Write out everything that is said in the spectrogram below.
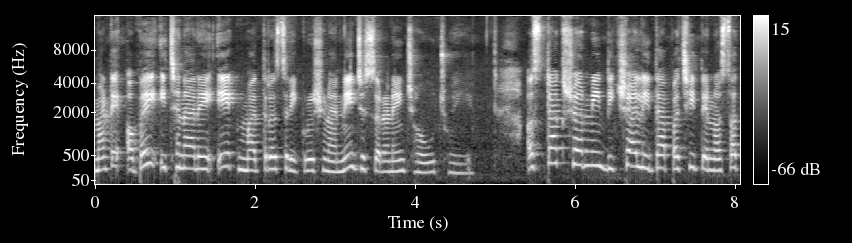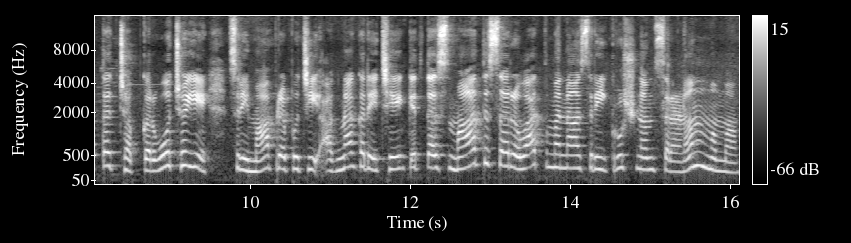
માટે અભય ઈચ્છનારે એકમાત્ર શ્રી કૃષ્ણને જ શરણે જવું જોઈએ. અષ્ટાક્ષરની દીક્ષા લીધા પછી તેનો સતત જપ કરવો જોઈએ. શ્રી મહાપ્રભુજી આજ્ઞા કરે છે કે તસ્માત સર્વાત્મના શ્રી કૃષ્ણમ શરણમ મમ.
